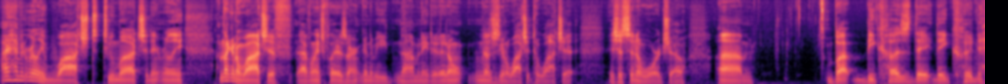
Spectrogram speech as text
I haven't really watched too much. I didn't really. I'm not going to watch if Avalanche players aren't going to be nominated. I don't. I'm not just going to watch it to watch it. It's just an award show. Um, but because they they could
